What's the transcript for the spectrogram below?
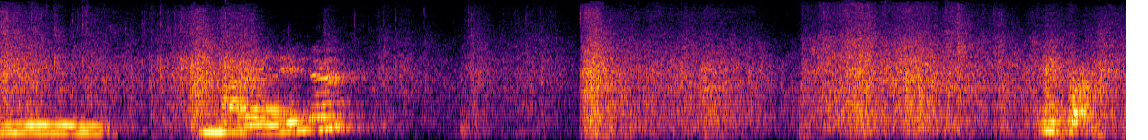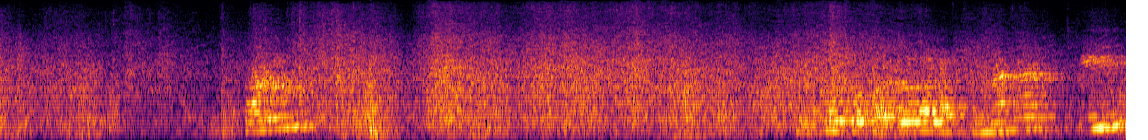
mm, magdalena y pan. Pan, un poco para toda la semana y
